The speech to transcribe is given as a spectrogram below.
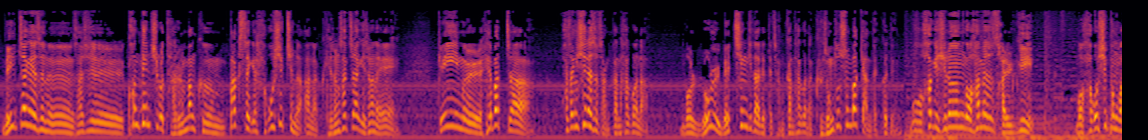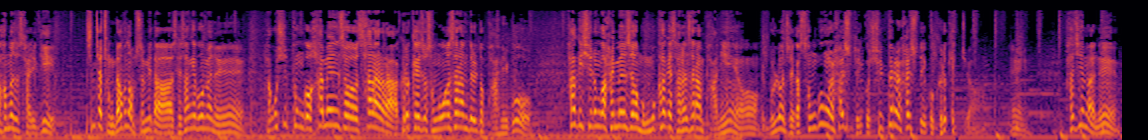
내 입장에서는 사실 컨텐츠로 다른 만큼 빡세게 하고 싶지는 않아. 계정 삭제하기 전에 게임을 해봤자 화장실에서 잠깐 하거나 뭐 롤 매칭 기다릴 때 잠깐 하거나 그 정도 순밖에 안 됐거든. 뭐 하기 싫은 거 하면서 살기 뭐 하고 싶은 거 하면서 살기. 진짜 정답은 없습니다. 세상에 보면은 하고 싶은 거 하면서 살아라. 그렇게 해서 성공한 사람들도 반이고 하기 싫은 거 하면서 묵묵하게 사는 사람 반이에요 물론 제가 성공을 할 수도 있고 실패를 할 수도 있고 그렇겠죠 예. 하지만은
